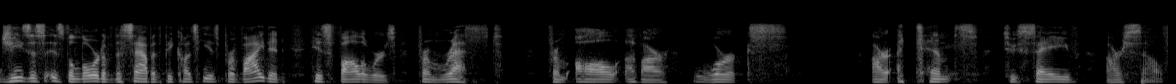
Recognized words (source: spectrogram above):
Jesus is the Lord of the Sabbath because he has provided his followers from rest from all of our works, our attempts to save ourselves.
